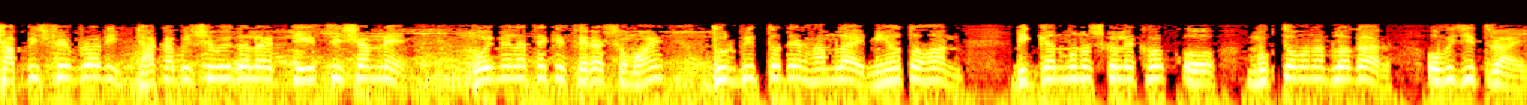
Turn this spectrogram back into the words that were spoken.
ছাব্বিশ ফেব্রুয়ারি ঢাকা বিশ্ববিদ্যালয়ের টিএসসির সামনে বইমেলা থেকে ফেরার সময় দুর্বৃত্তদের হামলায় নিহত হন বিজ্ঞান মনস্ক লেখক ও মুক্তমনা ব্লগার অভিজিৎ রায়।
